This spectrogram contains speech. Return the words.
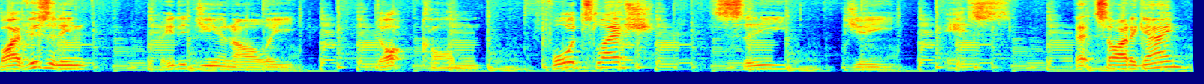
by visiting petergiannoli.com forward slash CGS. That site again,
